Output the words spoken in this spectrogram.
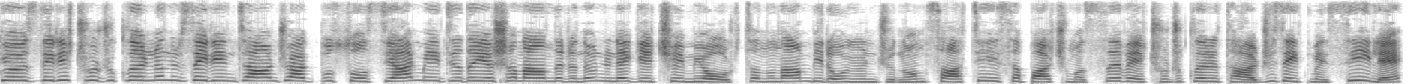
gözleri çocuklarının üzerinde ancak bu sosyal medyada yaşananların önüne geçemiyor. Tanınan bir oyuncunun sahte hesap açması ve çocukları taciz etmesiyle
